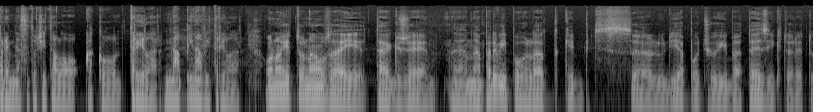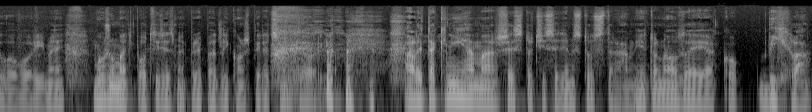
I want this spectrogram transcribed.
pre mňa sa to čítalo ako thriller, napínavý thriller. Ono je to naozaj tak, že e, na prvý pohľad, keď ľudia počujú iba tézy, ktoré tu hovoríme, môžu mať pocit, že sme prepadli konšpiračným teóriám. Ale tá kniha má 600 či 700 strán. Je to naozaj ako bychla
